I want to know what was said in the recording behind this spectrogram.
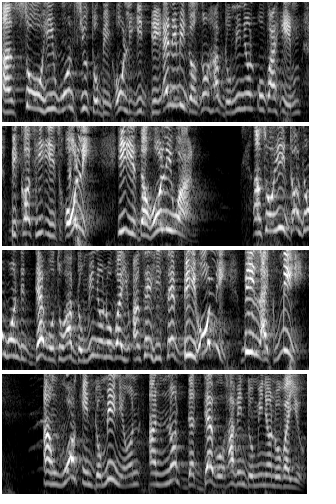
and so he wants you to be holy. He, the enemy does not have dominion over him because he is holy. He is the holy one. And so he doesn't want the devil to have dominion over you. And say, he said, Be holy, be like me, and walk in dominion, and not the devil having dominion over you.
